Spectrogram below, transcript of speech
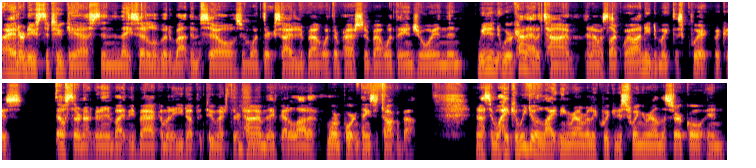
I introduced the two guests and then they said a little bit about themselves and what they're excited about, what they're passionate about, what they enjoy. And then we didn't, we were kind of out of time. And I was like, well, I need to make this quick because else they're not going to invite me back. I'm going to eat up too much of their mm-hmm. time. They've got a lot of more important things to talk about. And I said, well, hey, can we do a lightning round really quick and just swing around the circle? And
